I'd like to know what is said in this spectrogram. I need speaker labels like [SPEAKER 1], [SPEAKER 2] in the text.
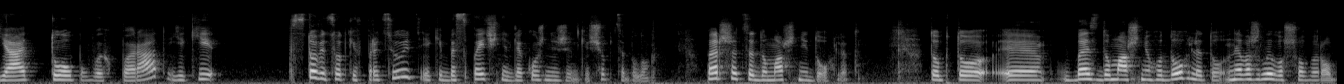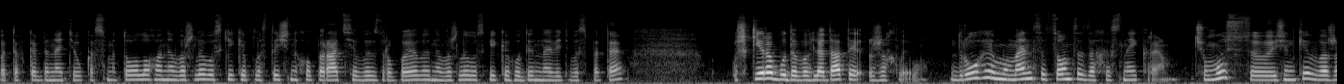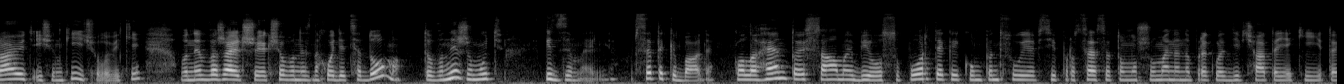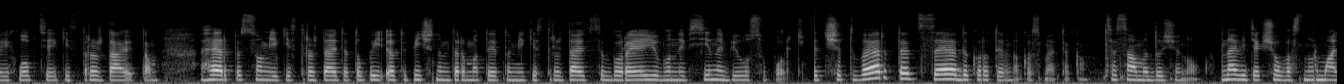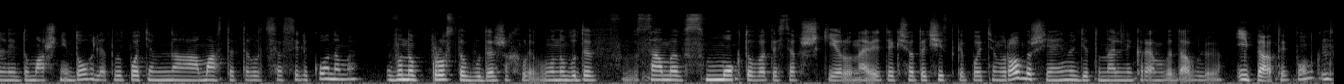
[SPEAKER 1] П'ять топових порад, які 100% працюють, які безпечні для кожної жінки. Що б це було?
[SPEAKER 2] Перше це домашній догляд. Тобто е, без домашнього догляду неважливо, що ви робите в кабінеті у косметолога, неважливо, скільки пластичних операцій ви зробили, неважливо, скільки годин навіть ви спите. Шкіра буде виглядати жахливо. Другий момент це сонцезахисний крем. Чомусь е, жінки вважають, і жінки, і чоловіки, вони вважають, що якщо вони знаходяться вдома, то вони живуть в підземеллі. Все-таки БАДи. Колаген той самий, біосупорт, який компенсує всі процеси, тому що в мене, наприклад, дівчата, які та і хлопці, які страждають там герпесом, які страждають атопі- атопічним дерматитом, які страждають сибореєю, вони всі на біосупорті. Четверте це декоративна косметика. Це саме до жінок. Навіть якщо у вас нормальний домашній догляд, ви потім намастите лице силіконами. Воно просто буде жахливо. Воно буде саме всмоктуватися в шкіру. Навіть якщо ти чистки потім робиш, я іноді тональний крем видавлюю. І п'ятий пункт Е,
